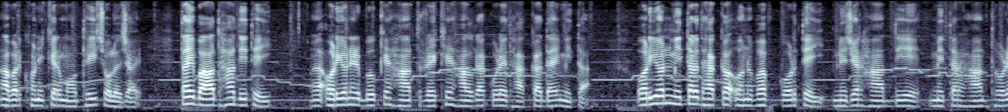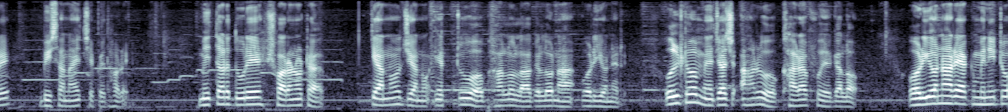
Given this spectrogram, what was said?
আবার ক্ষণিকের মধ্যেই চলে যায়। তাই বাধা দিতেই আহ, ওরিয়নের বুকে হাত রেখে হালকা করে ধাক্কা দেয় মিতা। ওরিয়ন মিতার ধাক্কা অনুভব করতেই নিজের হাত দিয়ে মিতার হাত ধরে বিছানায় চেপে ধরে। মিতার দূরে সরানোটা কেন যেন একটুও ভালো লাগল না ওরিয়নের উল্টো মেজাজ আরও খারাপ হয়ে গেল। ওরিয়ন আর এক মিনিটও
